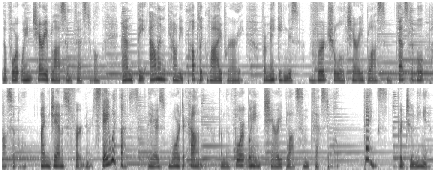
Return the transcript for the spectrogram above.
the Fort Wayne Cherry Blossom Festival, and the Allen County Public Library for making this virtual Cherry Blossom Festival possible. I'm Janice Furtner. Stay with us. There's more to come from the Fort Wayne Cherry Blossom Festival. Thanks for tuning in.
